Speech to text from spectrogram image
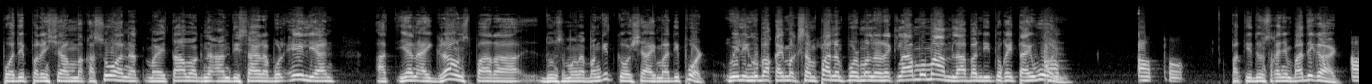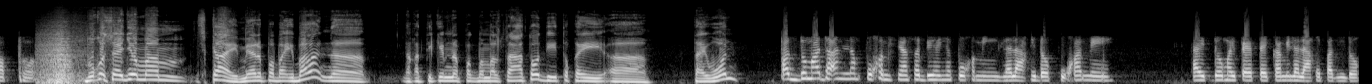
pwede pa rin siyang makasuhan at may tawag na undesirable alien at yan ay grounds para doon sa mga nabanggit ko, siya ay ma-deport. Willing ho ba kayo magsampa ng formal na reklamo, ma'am, laban dito kay Taiwan? Opo. Pati doon sa kanyang bodyguard? Opo. Bukod sa inyo, Ma'am Sky, meron pa ba iba na nakatikim ng pagmamaltrato dito kay ah, Taiwan? Pag dumadaan lang po kami, sinasabihan niya po kaming lalaki daw po kami. Kahit daw may pepe kami, lalaki pa rin daw.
